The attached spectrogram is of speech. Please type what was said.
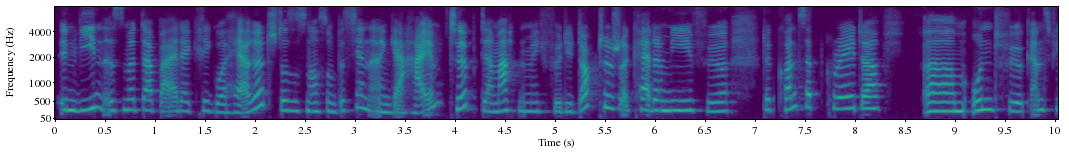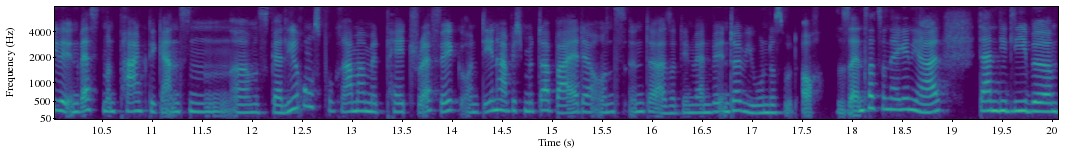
In Wien ist mit dabei der Gregor Heritsch. Das ist noch so ein bisschen ein Geheimtipp. Der macht nämlich für die Doctish Academy, für The Concept Creator ähm, und für ganz viele Investment Punk die ganzen ähm, Skalierungsprogramme mit Paid Traffic und den habe ich mit dabei, der uns inter, also den werden wir interviewen, das wird auch sensationell genial. Dann die liebe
